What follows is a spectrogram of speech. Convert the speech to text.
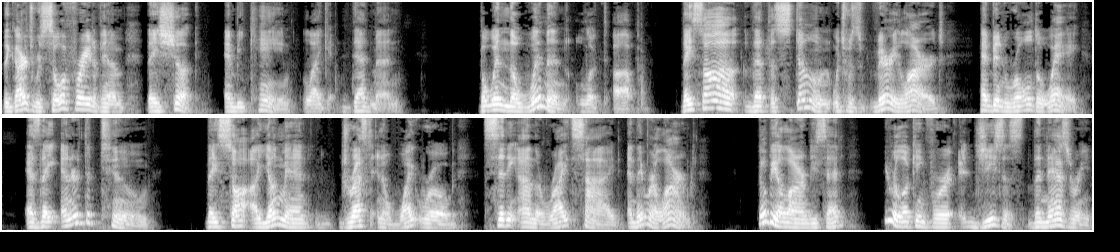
The guards were so afraid of him, they shook and became like dead men. But when the women looked up, They saw that the stone, which was very large, had been rolled away. As they entered the tomb, they saw a young man dressed in a white robe sitting on the right side, and they were alarmed. Don't be alarmed, he said. You are looking for Jesus, the Nazarene,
